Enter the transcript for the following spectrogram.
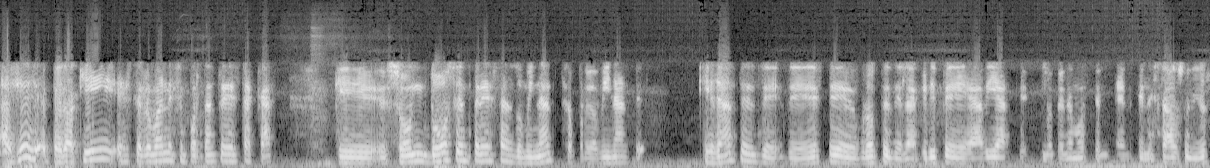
Así es, pero aquí, este Román, es importante destacar que son dos empresas dominantes o predominantes que antes de, este brote de la gripe aviar, que lo tenemos en, Estados Unidos,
